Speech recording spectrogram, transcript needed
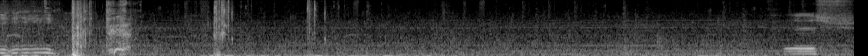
E e e. Fish.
